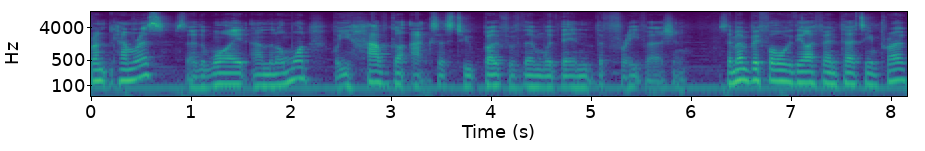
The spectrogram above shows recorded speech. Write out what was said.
front cameras, so the wide and the normal one, but you have got access to both of them within the free version. So remember before with the iPhone 13 Pro,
